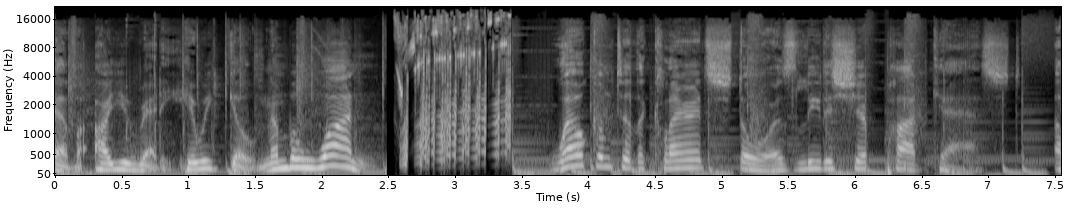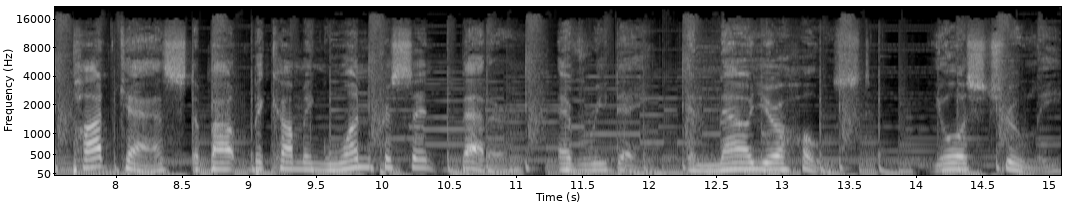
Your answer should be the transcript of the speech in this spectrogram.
ever. Are you ready? Here we go. Number one. Welcome to the Clarence Stowers Leadership Podcast, a podcast about becoming 1% better every day. And now, your host, yours truly,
